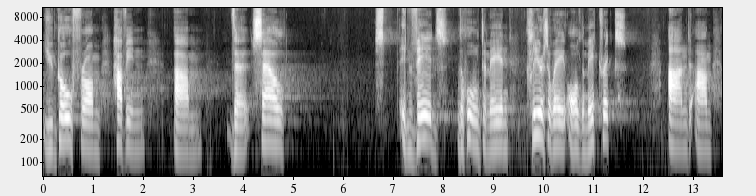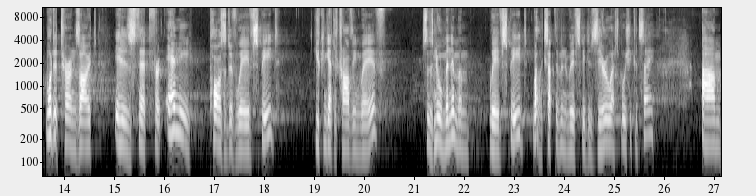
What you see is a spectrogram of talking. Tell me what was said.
you go from having um, the cell invades the whole domain, clears away all the matrix, and um, what it turns out is that for any positive wave speed, you can get a traveling wave. So there's no minimum wave speed, well, except the minimum wave speed is zero, I suppose you could say. Um,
